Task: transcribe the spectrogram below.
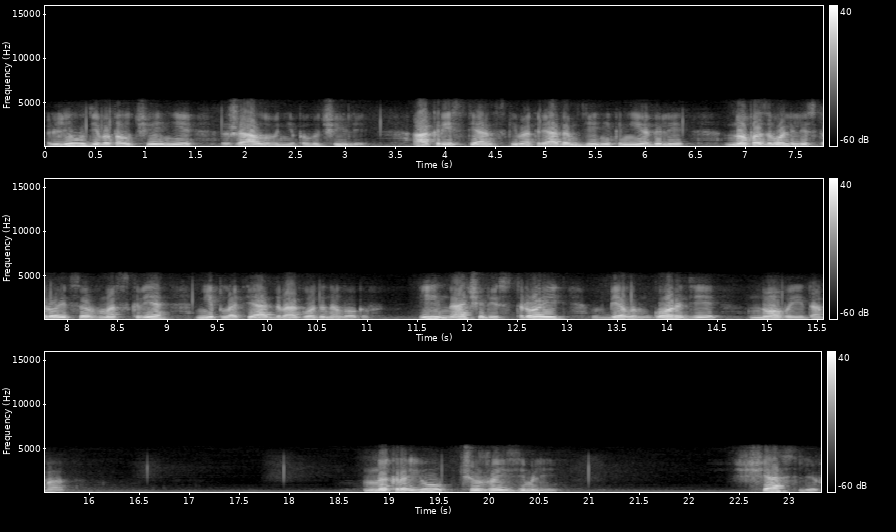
Люди в ополчении жалования получили а крестьянским отрядам денег не дали, но позволили строиться в Москве, не платя два года налогов. И начали строить в Белом городе новые дома. На краю чужой земли. Счастлив,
